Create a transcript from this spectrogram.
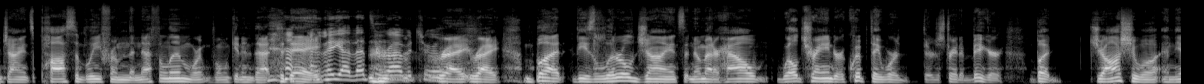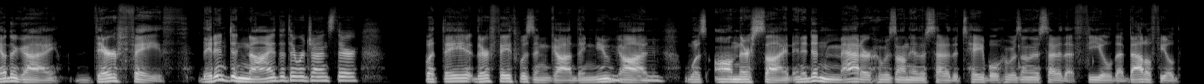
giants, possibly from the Nephilim. We won't get into that today. yeah, that's a rabbit trail. Right, right. But these literal giants that no matter how well trained or equipped they were, they're just straight up bigger. But Joshua and the other guy, their faith, they didn't deny that there were giants there, but they their faith was in God. They knew God was on their side. And it didn't matter who was on the other side of the table, who was on the other side of that field, that battlefield.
